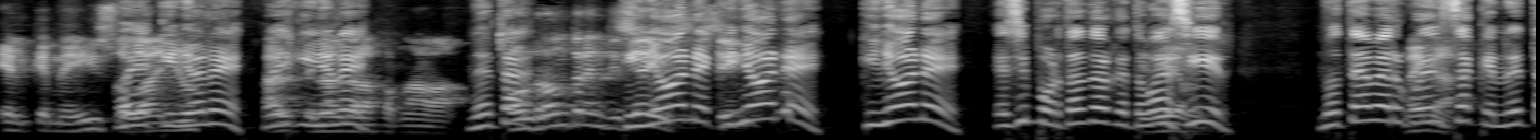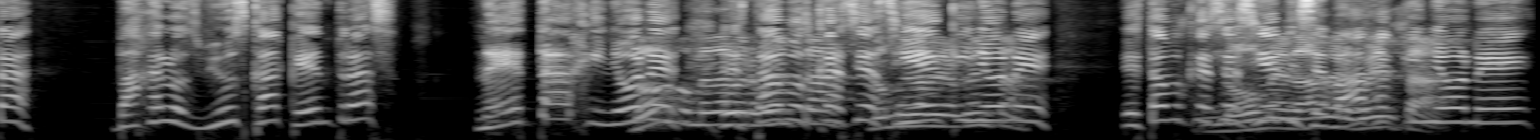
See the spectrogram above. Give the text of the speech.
el que me hizo Oye, daño Quiñones, al oye, final Quiñones, de la jornada. Neta, Con Ron 36. Quiñones, sí. Quiñones, Quiñones, es importante lo que te voy a decir. ¿No te da vergüenza Venga. que neta bajan los views cada que entras? Neta, Quiñones, No, no estamos casi a no me da 100, vergüenza. Quiñones. Estamos casi a No 100 me y se baja. Quiñones.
